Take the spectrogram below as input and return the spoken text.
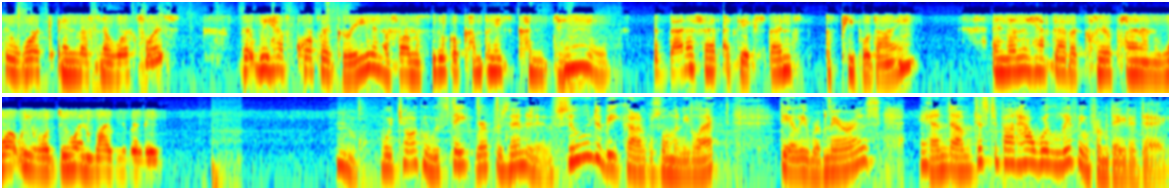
to work and invest in our workforce, that we have corporate greed and our pharmaceutical companies continue to benefit at the expense of people dying. And then we have to have a clear plan on what we will do and why we relate. We're talking with state representative, soon to be Congresswoman elect, Delia Ramirez, and um, just about how we're living from day to day.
